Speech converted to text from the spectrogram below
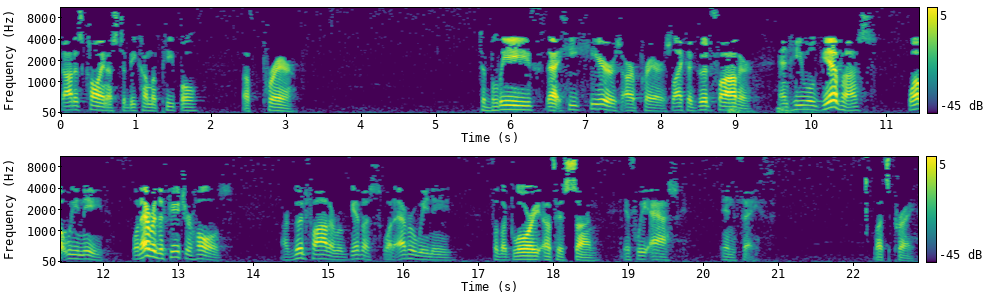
God is calling us to become a people of prayer to believe that He hears our prayers like a good Father, and He will give us what we need. Whatever the future holds, our good Father will give us whatever we need for the glory of His Son if we ask in faith. Let's pray.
